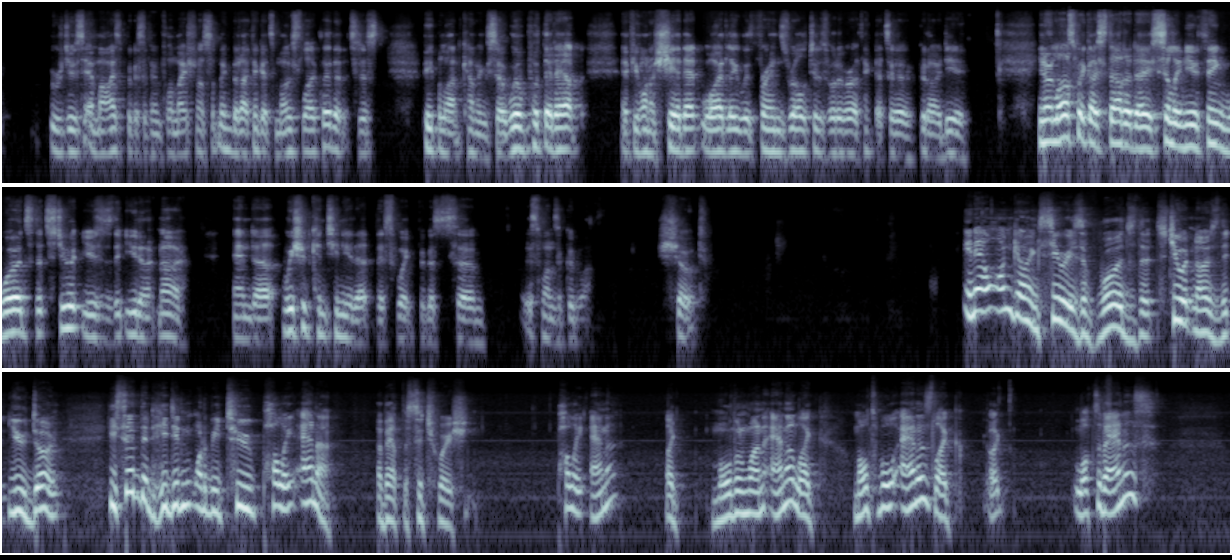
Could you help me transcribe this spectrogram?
reduce MIs because of inflammation or something, but I think it's most likely that it's just people aren't coming. So we'll put that out if you want to share that widely with friends, relatives, whatever. I think that's a good idea. You know, last week I started a silly new thing, words that Stuart uses that you don't know. And uh, we should continue that this week because um, this one's a good one. Show it. In our ongoing series of words that Stuart knows that you don't, he said that he didn't want to be too Pollyanna about the situation. Pollyanna? Like more than one Anna? Like multiple Annas? Like, like lots of Annas?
